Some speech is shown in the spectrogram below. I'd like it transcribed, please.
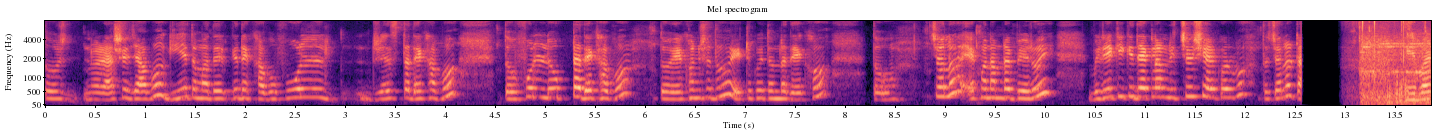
তো রাশে যাব, গিয়ে তোমাদেরকে দেখাবো ফুল ড্রেসটা দেখাবো। তো ফুল লুকটা দেখাবো। তো এখন শুধু এটুকুই তোমরা দেখো। তো চলো এখন আমরা বেরোই। বেরিয়ে কী কী দেখলাম নিশ্চয়ই শেয়ার করব। তো চলো এবার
